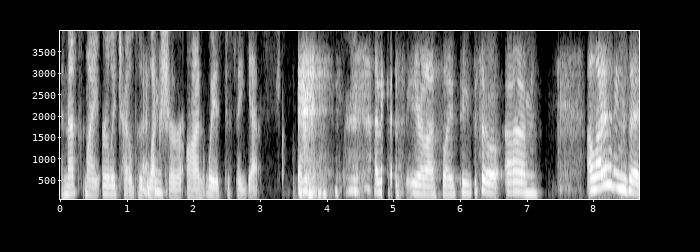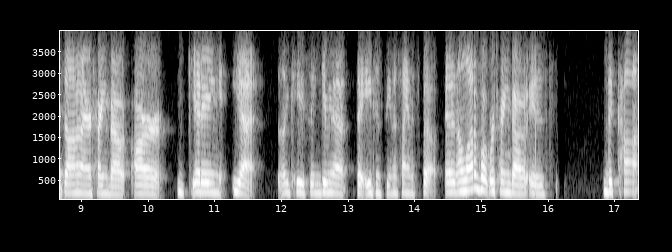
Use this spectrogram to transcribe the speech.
And that's my early childhood I think- lecture on ways to say yes. I think that's your last slide too. So um, a lot of the things that Don and I are talking about are getting, yeah, like he's saying, giving that the agency and assignments, but and a lot of what we're talking about is the con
